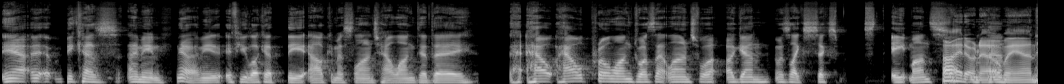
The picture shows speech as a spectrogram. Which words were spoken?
Yeah, uh, because I mean, yeah, I mean, if you look at the Alchemist launch, how long did they? How how prolonged was that launch? Again? It was like six, eight months. I don't know, man.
